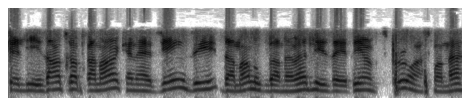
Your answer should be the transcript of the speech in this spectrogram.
que les entrepreneurs canadiens demandent au gouvernement de les aider un petit peu en ce moment.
